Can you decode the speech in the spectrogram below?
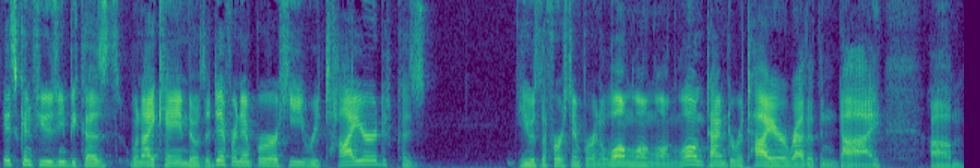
it's confusing because when I came, there was a different emperor. He retired because he was the first emperor in a long, long, long, long time to retire rather than die. Um,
